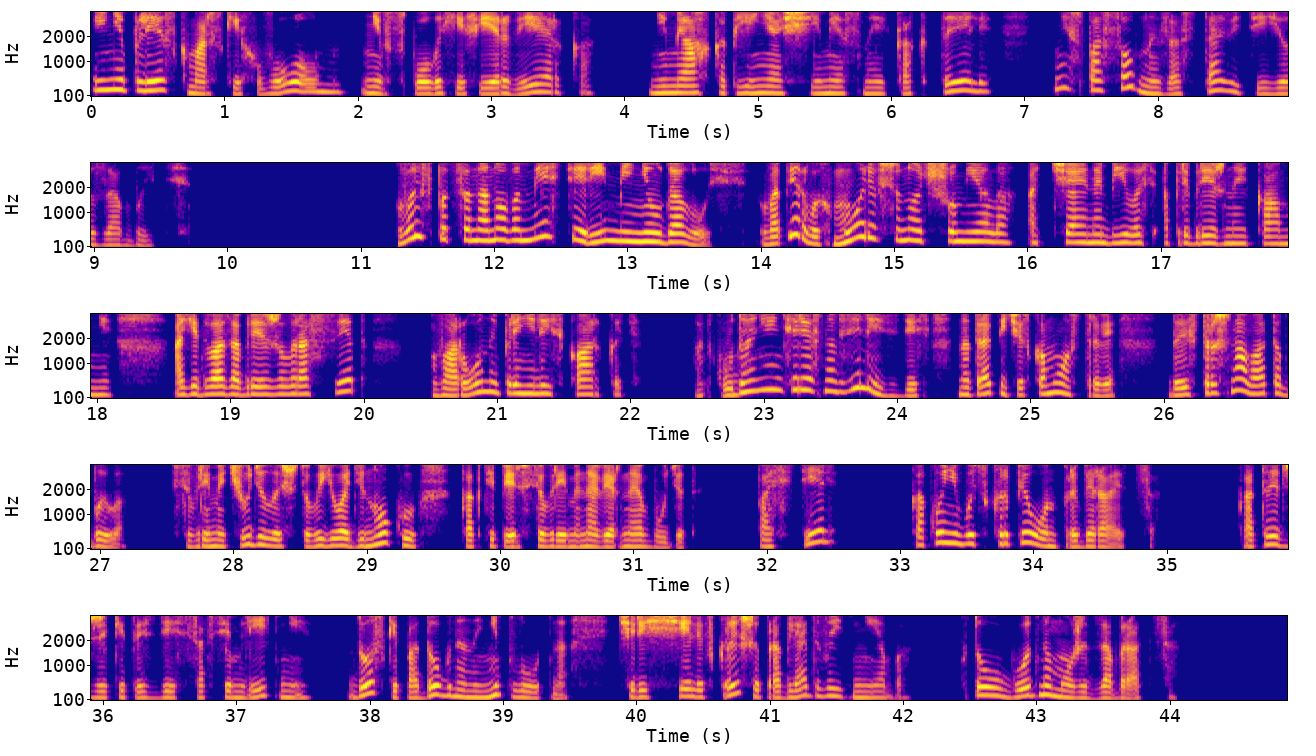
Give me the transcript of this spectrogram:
И не плеск морских волн, не всполохи фейерверка, не мягко пьянящие местные коктейли не способны заставить ее забыть. Выспаться на новом месте Римме не удалось. Во-первых, море всю ночь шумело, отчаянно билось о прибрежные камни, а едва забрежил рассвет, вороны принялись каркать. Откуда они, интересно, взялись здесь, на тропическом острове? Да и страшновато было. Все время чудилось, что в ее одинокую, как теперь все время, наверное, будет, постель какой-нибудь скорпион пробирается. Коттеджики-то здесь совсем летние, Доски подогнаны неплотно, через щели в крыше проглядывает небо. Кто угодно может забраться.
